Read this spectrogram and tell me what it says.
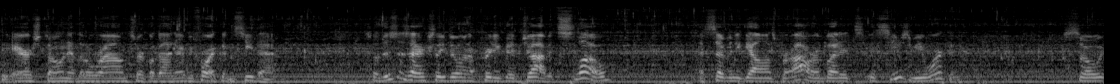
the air stone, that little round circle down there. Before I couldn't see that. So this is actually doing a pretty good job. It's slow at 70 gallons per hour, but it seems to be working. So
